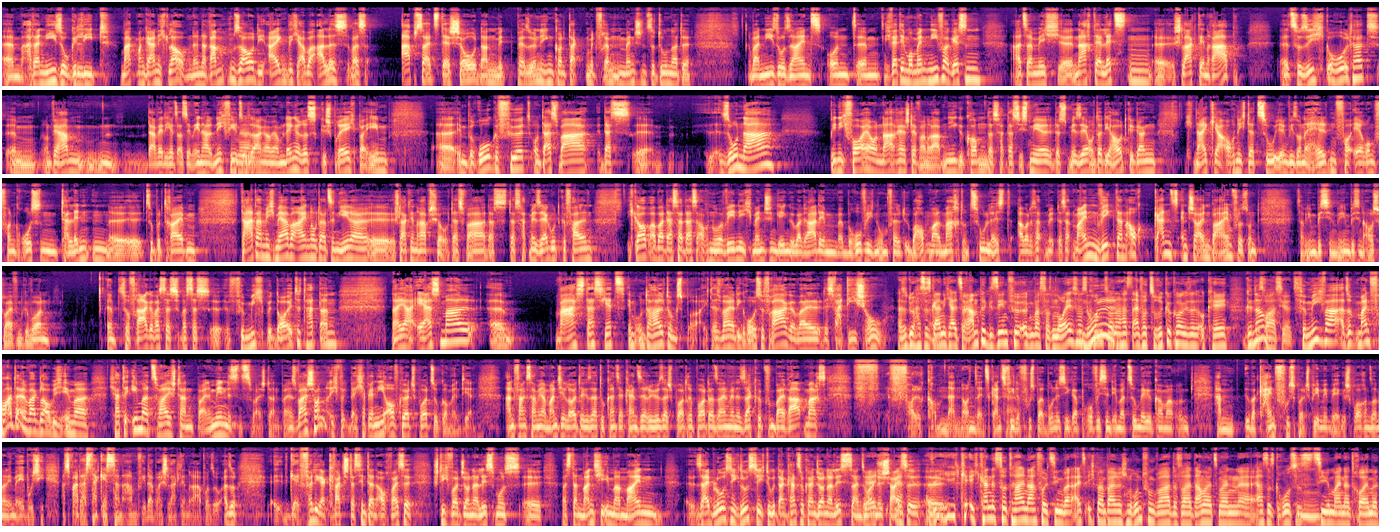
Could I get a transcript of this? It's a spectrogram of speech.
Ähm, hat er nie so geliebt. Mag man gar nicht glauben. Ne? Eine Rampensau, die eigentlich aber alles, was abseits der Show dann mit persönlichen Kontakten mit fremden Menschen zu tun hatte, war nie so seins. Und ähm, ich werde den Moment nie vergessen, als er mich äh, nach der letzten äh, Schlag den Raab äh, zu sich geholt hat. Ähm, und wir haben, da werde ich jetzt aus dem Inhalt nicht viel ja. zu sagen, aber wir haben ein längeres Gespräch bei ihm äh, im Büro geführt. Und das war das äh, so nah, bin ich vorher und nachher Stefan Raab nie gekommen. Das, das, ist mir, das ist mir sehr unter die Haut gegangen. Ich neige ja auch nicht dazu, irgendwie so eine Heldenverehrung von großen Talenten äh, zu betreiben. Da hat er mich mehr beeindruckt als in jeder äh, Schlag den Raab Show. Das war, das, das hat mir sehr gut gefallen. Ich glaube aber, dass er das auch nur wenig Menschen gegenüber, gerade im beruflichen Umfeld, überhaupt mal macht und zulässt. Aber das hat, das hat meinen Weg dann auch ganz entscheidend beeinflusst. Und jetzt habe ich ein bisschen, bin ich ein bisschen ausschweifend geworden. Äh, zur Frage, was das, was das äh, für mich bedeutet hat dann. Naja, erstmal ähm, war es das jetzt im Unterhaltungsbereich? Das war ja die große Frage, weil das war die Show. Also du hast es gar nicht als Rampe gesehen für irgendwas, was Neues, was Null. kommt, sondern hast einfach zurückgekommen und gesagt, okay, genau. das war's jetzt. Für mich war, also mein Vorteil war, glaube ich, immer, ich hatte immer zwei Standbeine, mindestens zwei Standbeine. Es war schon, ich, ich habe ja nie aufgehört, Sport zu kommentieren. Anfangs haben ja manche Leute gesagt, du kannst ja kein seriöser Sportreporter sein, wenn du Sackhüpfen bei Raab machst. vollkommener Nonsens. Ganz viele ja. Fußball-Bundesliga-Profis sind immer zu mir gekommen und haben über kein Fußballspiel mit mir gesprochen, sondern immer, ey Buschi, was war das da gestern Abend wieder bei Schlag den Raab und so. Also äh, völliger Quatsch. Das sind dann auch, weißt du, Stichwort Journalismus, äh, was dann manche immer meinen, äh, sei bloß nicht lustig, du, dann kannst du kein Journalist sein. So ja, eine ich, Scheiße. Also äh, ich, ich kann das total nachvollziehen, weil als ich beim Bayerischen Rundfunk war, das war damals mein äh, erstes großes mhm. Ziel meiner Träume,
